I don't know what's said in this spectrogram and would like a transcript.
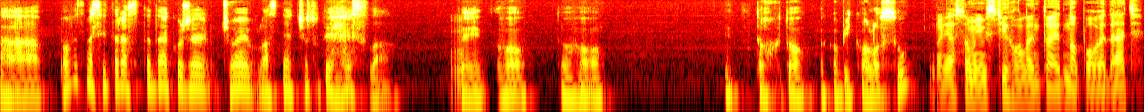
A povedzme si teraz teda, akože, čo je vlastne, čo sú tie heslá toho, toho tohto akoby kolosu. No ja som im stihol len to jedno povedať,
